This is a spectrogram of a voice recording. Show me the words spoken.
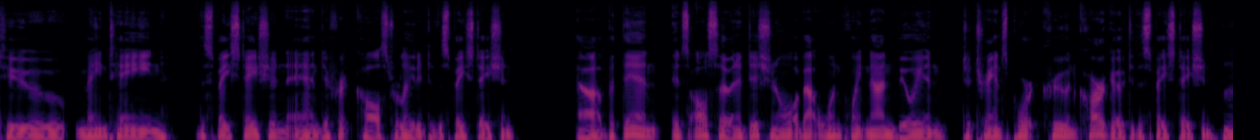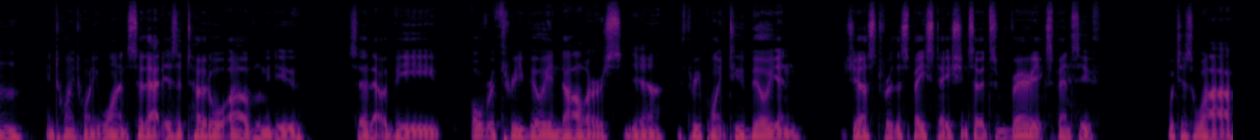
to maintain the space station and different costs related to the space station. Uh, but then it's also an additional about 1.9 billion to transport crew and cargo to the space station Hmm. in 2021. So that is a total of let me do. So that would be over three billion dollars, Yeah. 3.2 billion just for the space station. So it's very expensive, which is why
